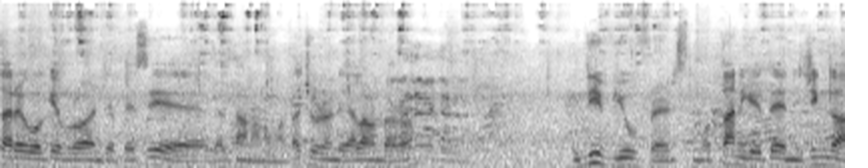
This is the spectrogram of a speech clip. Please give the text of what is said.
సరే ఓకే బ్రో అని చెప్పేసి వెళ్తాను అనమాట చూడండి ఎలా ఉండారో ఇది వ్యూ ఫ్రెండ్స్. మొత్తానికి అయితే నిజంగా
